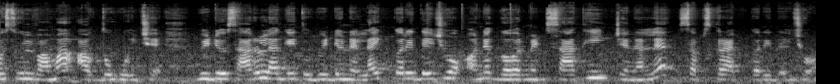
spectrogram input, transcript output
વસૂલવામાં આવતો હોય છે. વીડિયો સારો લાગે તો વિડીયોને લાઇક કરી દેજો અને ગવર્મેન્ટ સાથી ચેનલને સબસ્ક્રાઈબ કરી દેજો.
